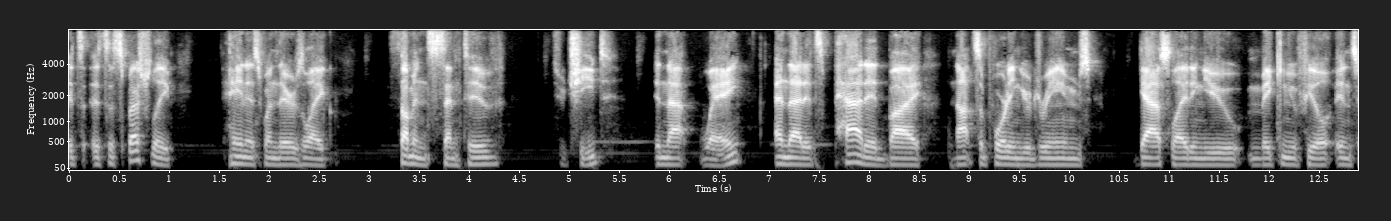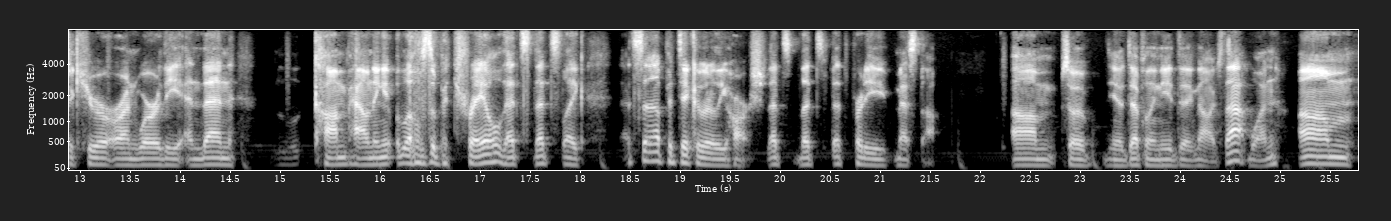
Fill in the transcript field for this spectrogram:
It's it's especially heinous when there's like some incentive to cheat in that way, and that it's padded by not supporting your dreams, gaslighting you, making you feel insecure or unworthy, and then compounding it with levels of betrayal. That's that's like that's uh, particularly harsh. That's that's that's pretty messed up. Um, so you know, definitely need to acknowledge that one. Um,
